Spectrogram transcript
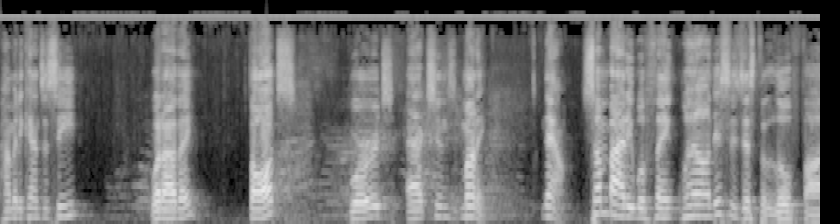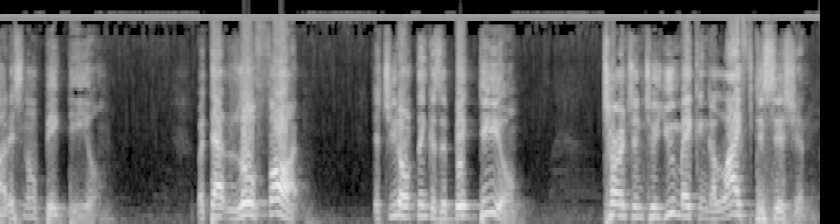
how many kinds of seed? What are they? Thoughts, words, actions, money. Now, somebody will think, well, this is just a little thought. It's no big deal. But that little thought that you don't think is a big deal turns into you making a life decision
